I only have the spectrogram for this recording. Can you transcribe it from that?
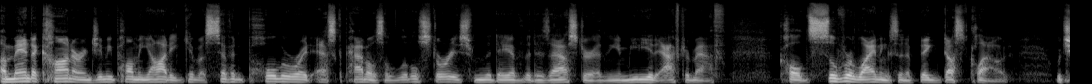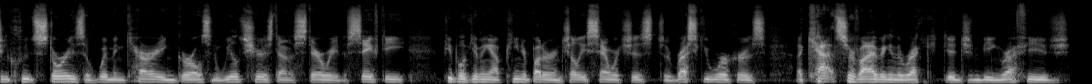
Amanda Conner and Jimmy Palmiotti give us seven Polaroid esque panels of little stories from the day of the disaster and the immediate aftermath called Silver Linings in a Big Dust Cloud, which includes stories of women carrying girls in wheelchairs down a stairway to safety, people giving out peanut butter and jelly sandwiches to rescue workers, a cat surviving in the wreckage and being refuge,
